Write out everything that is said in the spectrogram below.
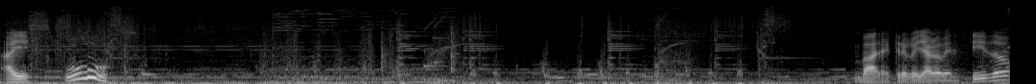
Ahí. Vale, creo que ya lo he vencido.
